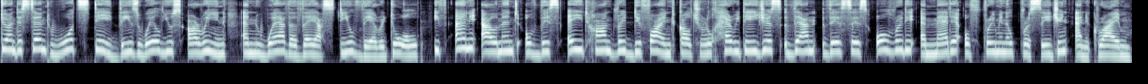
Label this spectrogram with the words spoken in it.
to understand what state these values are in and whether they are still there at all. If any element of this 800 defined cultural heritages, then this is already a matter of criminal procedure and a crime.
